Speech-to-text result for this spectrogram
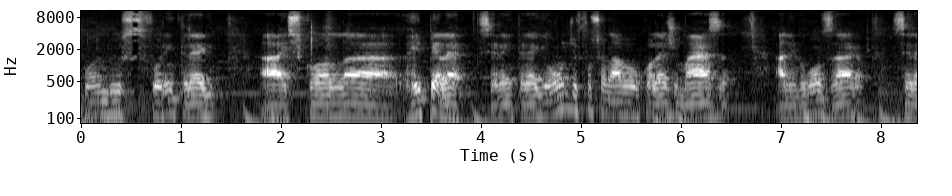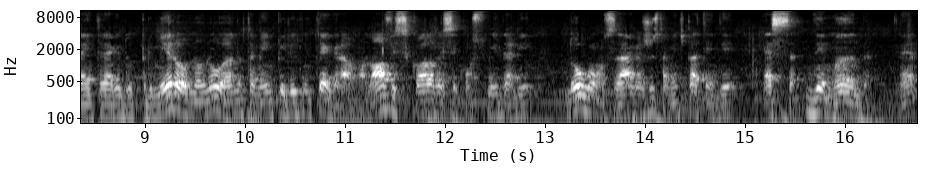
quando for entregue a escola Rei Pelé, será entregue onde funcionava o Colégio Marza, ali no Gonzaga, será entregue do primeiro ou nono ano também em período integral. Uma nova escola vai ser construída ali no Gonzaga, justamente para atender essa demanda. Né?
